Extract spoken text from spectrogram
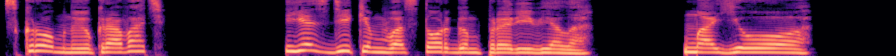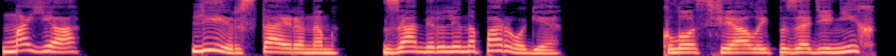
скромную кровать, я с диким восторгом проревела. «Моё! Моя!» Лир с Тайроном замерли на пороге. Кло с фиалой позади них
